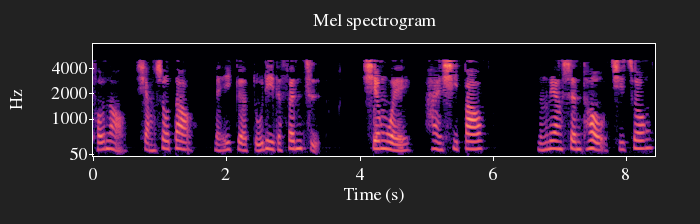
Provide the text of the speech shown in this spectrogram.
头脑享受到每一个独立的分子、纤维和细胞能量渗透其中，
